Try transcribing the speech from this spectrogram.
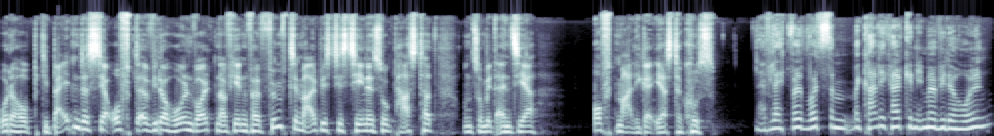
oder ob die beiden das sehr oft äh, wiederholen wollten. Auf jeden Fall 15 Mal, bis die Szene so gepasst hat und somit ein sehr oftmaliger erster Kuss. Na, vielleicht woll- wolltest du Macaulay Culkin immer wiederholen,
